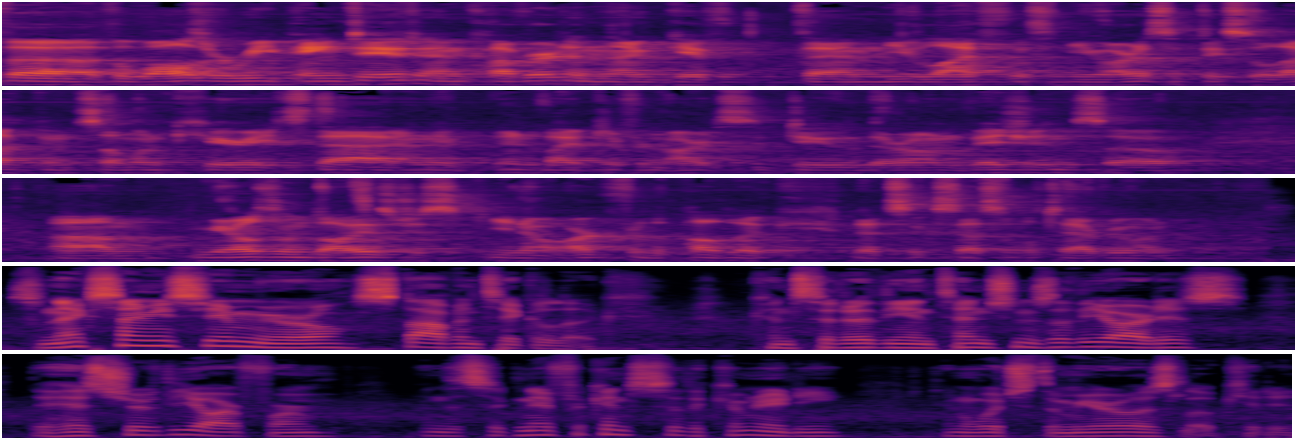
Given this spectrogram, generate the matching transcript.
the the walls are repainted and covered, and then give them new life with a new artists that they select, and someone curates that, and they invite different artists to do their own vision. So um, murals is always just you know art for the public that's accessible to everyone. So next time you see a mural, stop and take a look. Consider the intentions of the artist, the history of the art form, and the significance to the community in which the mural is located.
